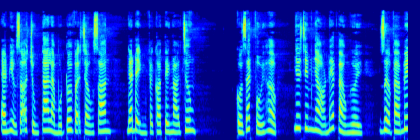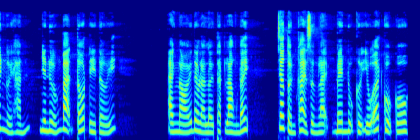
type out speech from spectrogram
Em hiểu rõ chúng ta là một đôi vợ chồng son, nhất định phải có tiếng nói chung. Cô rất phối hợp, như chim nhỏ nép vào người, dựa vào bên người hắn, nhìn hướng bạn tốt đi tới. Anh nói đều là lời thật lòng đấy. Trang Tuấn Khải dừng lại bên nụ cười yếu ớt của cô,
